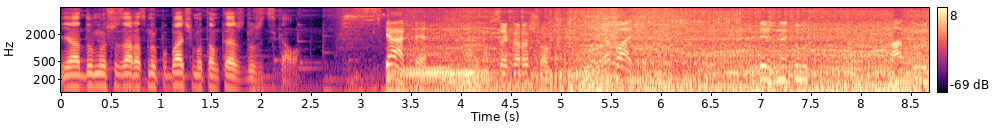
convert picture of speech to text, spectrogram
Я думаю, що зараз ми побачимо там теж дуже цікаво. Як ти? все хорошо. Я бачу. Ти ж не тут, а тут.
